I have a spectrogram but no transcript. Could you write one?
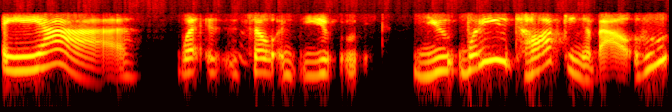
Yeah. What? So you, you, what are you talking about? Who?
